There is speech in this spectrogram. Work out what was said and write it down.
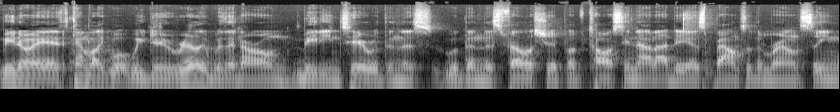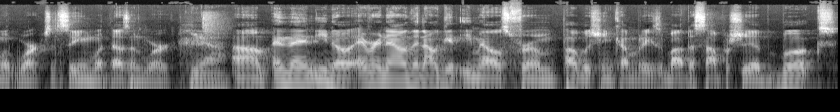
you know, it's kind of like what we do really within our own meetings here within this within this fellowship of tossing out ideas, bouncing them around, seeing what works and seeing what doesn't work. Yeah. Um, and then you know, every now and then I'll get emails from publishing companies about discipleship books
